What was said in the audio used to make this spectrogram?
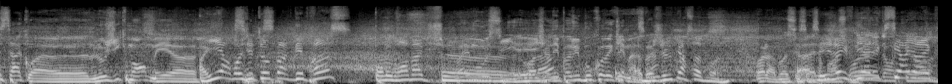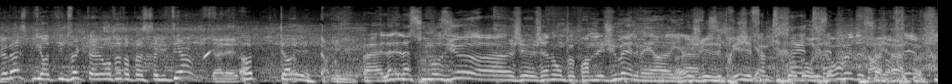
ça, quoi, euh, logiquement. Mais euh, Ah, Hier, moi j'étais au Parc des Princes pour le grand match. Ouais, moi aussi, et voilà. j'en ai pas vu beaucoup avec les Ah masques. bah, hein. j'ai vu personne moi. Voilà, moi, c'est Ah, ça. les gens rassure. venaient à l'extérieur avec le masque, puis quand une fois que tu avais monté ton passe sanitaire, Allez. hop, terminé. Terminé. Bah, là, là, sous nos yeux, euh, Jeannot, on peut prendre les jumelles, mais euh, y a- je les ai pris, j'ai fait un petit tour d'horizon. Peu de supporters qui.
